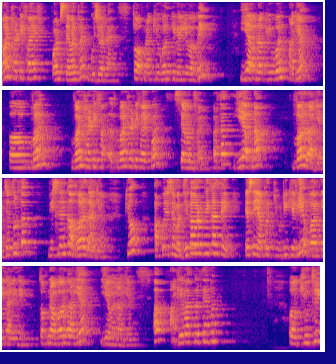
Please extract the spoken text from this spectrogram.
one thirty five point seven five गुजर रहा है। तो अपना क्यू वन की वैल्यू आ गई। ये अपना क्यू वन आ गया one one thirty five point seven five अर्थात ये अपना वर्ग आ गया चतुर्थक विचलन का वर्ग आ गया। क्यों? आपको जैसे मध्य का वर्ग निकालते हैं, ऐसे यहाँ पर क्यूटी के लिए वर्ग निकालेंगे। तो अपना वर्ग आ गया, ये वाला आ गया। अब आगे बात करते हैं अपन। क्यू थ्री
